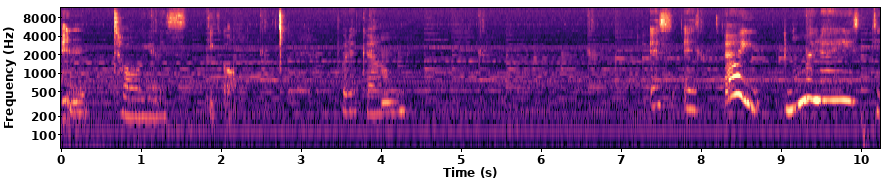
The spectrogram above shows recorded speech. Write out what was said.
comento, yo les digo por acá es este ay no era este.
